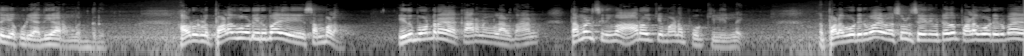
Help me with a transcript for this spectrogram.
செய்யக்கூடிய அதிகாரம் வந்துடுது அவர்களுக்கு பல கோடி ரூபாய் சம்பளம். இது போன்ற காரணங்களால் தான் தமிழ் சினிமா ஆரோக்கியமான போக்கில் இல்லை. பல கோடி ரூபாய் வசூல் செய்து விட்டது பல கோடி ரூபாய்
